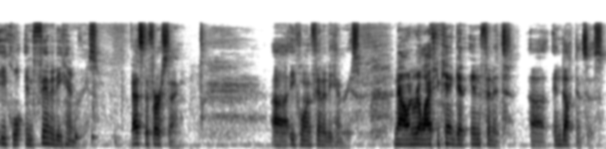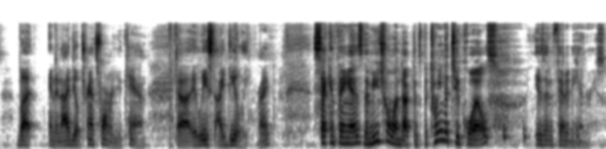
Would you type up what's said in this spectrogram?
equal infinity henries. That's the first thing, uh, equal infinity henries. Now in real life you can't get infinite uh, inductances, but in an ideal transformer you can, uh, at least ideally, right? Second thing is the mutual inductance between the two coils is infinity henries.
